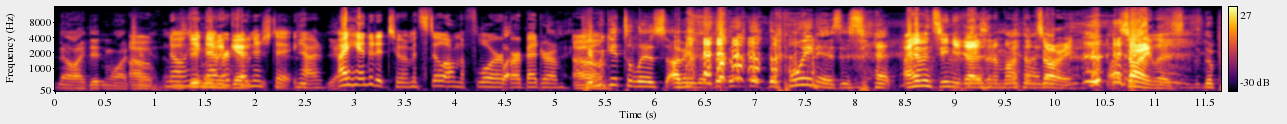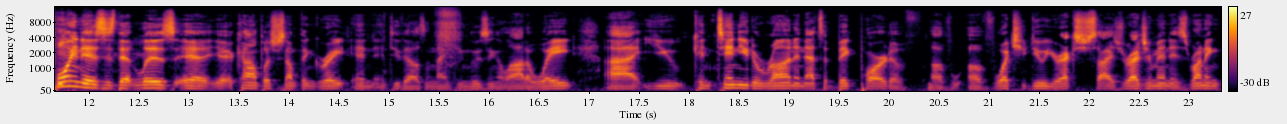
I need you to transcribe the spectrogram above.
No, I didn't watch Oh. any of those. No, You he didn't even never get- finished it. Yeah. Yeah. Yeah. I handed it to him. It's still on the floor But- of our bedroom. Can we Oh. get to Liz? I mean, the, the, the, the point is, is that I haven't seen you guys in a month. I I'm know. sorry. sorry, Liz. the point is, is that Liz uh, accomplished something great in, in 2019, losing a lot of weight. Uh, you continue to run, and that's a big part of, of, of what you do. Your exercise regimen is running.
